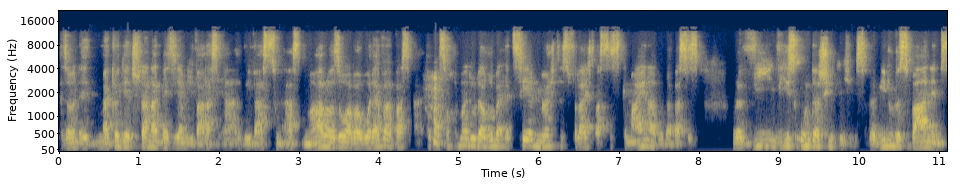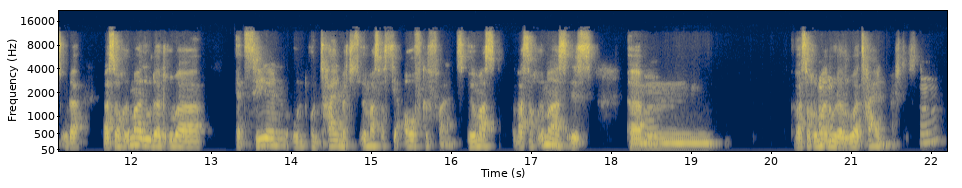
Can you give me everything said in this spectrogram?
also äh, man könnte jetzt standardmäßig sagen, wie war das, wie war es zum ersten Mal oder so, aber whatever, was, was auch immer du darüber erzählen möchtest, vielleicht was das gemein hat oder was es oder wie, wie es unterschiedlich ist oder wie du das wahrnimmst oder was auch immer du darüber erzählen und, und teilen möchtest, irgendwas, was dir aufgefallen ist, irgendwas, was auch immer es ist, ähm, was auch immer mhm. du darüber teilen möchtest. Mhm.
